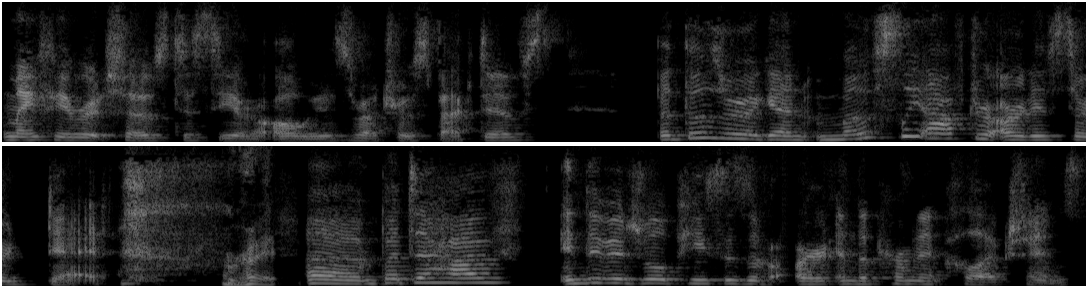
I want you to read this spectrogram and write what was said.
My favorite shows to see are always retrospectives, but those are again mostly after artists are dead. Right. um, but to have individual pieces of art in the permanent collections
